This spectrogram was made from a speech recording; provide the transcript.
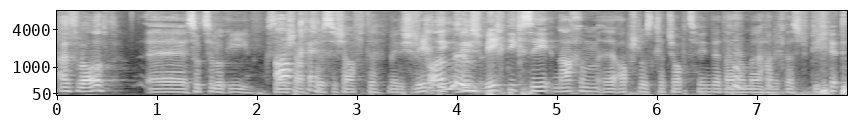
Also was? Äh, Soziologie, Gesellschaftswissenschaften. Mir ist wichtig, Spannend. mir ist wichtig gewesen, nach dem äh, Abschluss keinen Job zu finden, darum äh, habe ich das studiert.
